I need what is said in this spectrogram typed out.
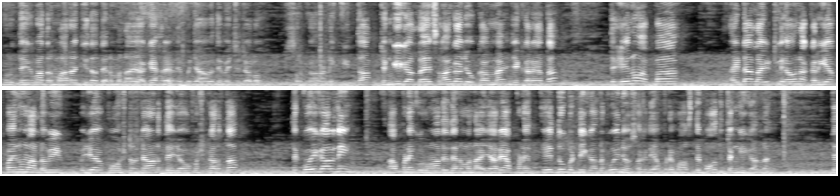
ਗੁਰੂ ਤੇਗ ਬਹਾਦਰ ਮਹਾਰਾਜ ਜੀ ਦਾ ਦਿਨ ਮਨਾਇਆ ਗਿਆ, ਹਰਿਆਣੇ, ਪੰਜਾਬ ਦੇ ਵਿੱਚ, ਚਲੋ, ਸਰਕਾਰਾਂ ਨੇ ਕੀਤਾ। ਚੰਗੀ ਗੱਲ ਹੈ, ਇਹ ਸਲਾਂਗਾ ਜੋ ਕੰਮ ਹੈ, ਜੇ ਕਰਿਆ ਤਾਂ ਤੇ ਇਹਨੂੰ ਆਪਾਂ ਐਡਾ ਲਾਈਟ ਲਿਆ ਉਹ ਨਾ ਕਰੀਏ ਆਪਾਂ ਇਹਨੂੰ ਮੰਨ ਲਓ ਵੀ ਜੇ ਪੋਸਟਰ ਚਾੜ ਤੇ ਜਾਓ ਕੁਝ ਕਰਤਾ ਤੇ ਕੋਈ ਗੱਲ ਨਹੀਂ ਆਪਣੇ ਗੁਰੂਆਂ ਦੇ ਦਿਨ ਮਨਾਏ ਜਾ ਰਹੇ ਆਪਣੇ ਇਹ ਤੋਂ ਵੱਡੀ ਗੱਲ ਕੋਈ ਨਹੀਂ ਹੋ ਸਕਦੀ ਆਪਣੇ ਵਾਸਤੇ ਬਹੁਤ ਚੰਗੀ ਗੱਲ ਹੈ ਤੇ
